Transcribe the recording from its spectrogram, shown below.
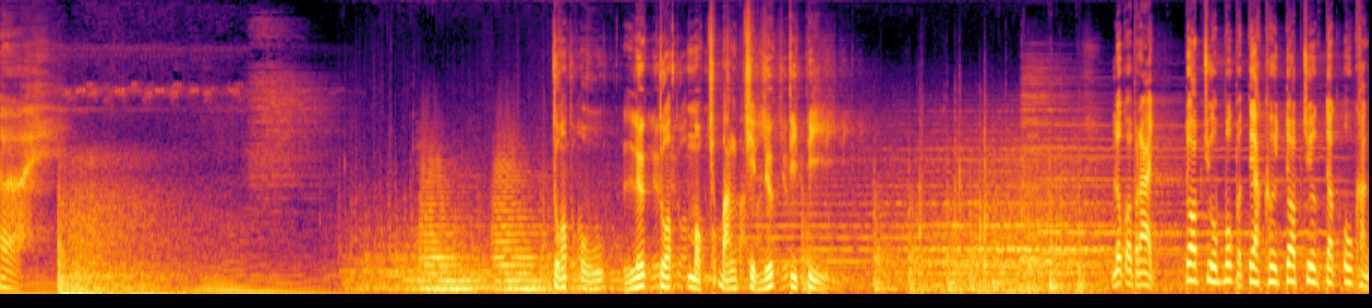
ហើយទ័ពអ៊ូលើកទ័ពមកច្បាំងជាលើកទី2លោកឧបរាជតបជួបមុខប្រទះឃើញតបជើងទឹកអ៊ូខាង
